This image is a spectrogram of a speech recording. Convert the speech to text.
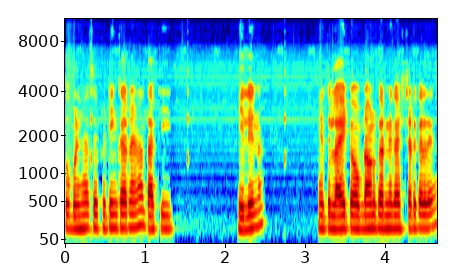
इसको बढ़िया से फिटिंग कर रहे हैं ना, ताकि हिले ना। नहीं तो लाइट ऑफ़ डाउन करने का स्टार्ट कर देगा।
